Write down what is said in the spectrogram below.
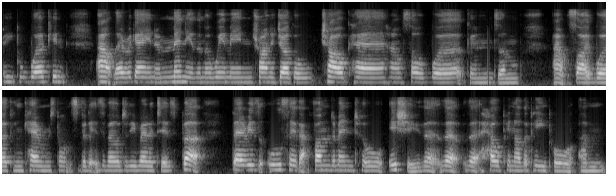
people working out there again, and many of them are women trying to juggle childcare, household work, and um, outside work and care and responsibilities of elderly relatives. But there is also that fundamental issue that that that helping other people um,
